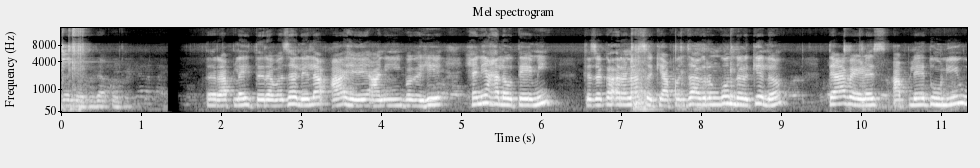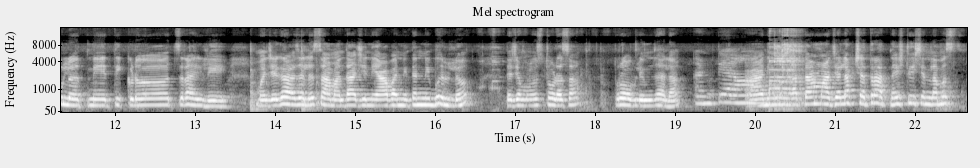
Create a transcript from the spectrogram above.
धन्यवाद. दाखवते तर आपला इथं रवा झालेला आहे आणि बघा हे ह्याने हलवते मी. त्याचं कारण असं की आपण जागरण गोंधळ केलं त्यावेळेस आपले दोन्ही उलटणे तिकडंच राहिले. म्हणजे घाळ झालं सामान दाजीने आबांनी त्यांनी भरलं. त्याच्यामुळंच थोडासा प्रॉब्लेम झाला. आणि आता माझ्या लक्षात राहत नाही स्टेशनला मस्त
